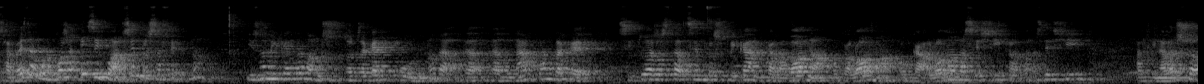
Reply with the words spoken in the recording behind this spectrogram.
serveix d'alguna cosa? És igual, sempre s'ha fet, no? I és una miqueta doncs, doncs aquest punt, no? de, de, de donar-te'n que si tu has estat sempre explicant que la dona o que l'home o que l'home de ser així, que la dona de ser així, al final això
